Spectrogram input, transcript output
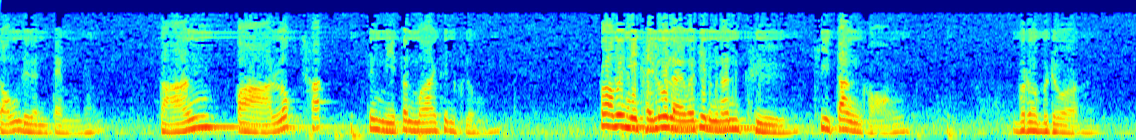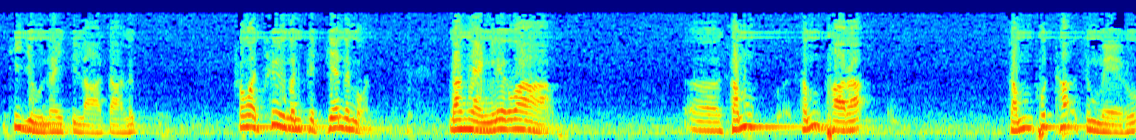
สองเดือนเต็มครับ สางป่าลกชัด ซึ่งมีต้นไม้ขึ้นกลุ่ม เพราะไม่มีใครรู้เลยว่าที่ตรงนั้นคือที่ตั้งของบรบดัวที่อยู่ในศิลาจารึก เพราะว่าชื่อมันผิดเพี้ยนไปหมด บางแห่งเรียกว่าสัมสัมภาระ สัมพุทธสุเมรุ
